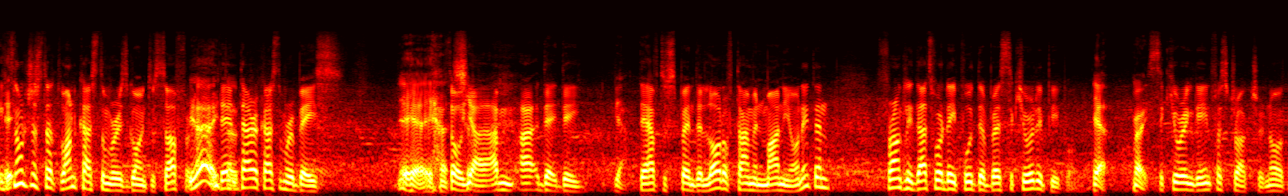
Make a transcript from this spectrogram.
it's not just that one customer is going to suffer. Yeah, the entire customer base. Yeah, yeah, yeah. So yeah, I'm, uh, they, they, yeah, they have to spend a lot of time and money on it, and frankly, that's where they put their best security people, Yeah, right, securing the infrastructure, not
